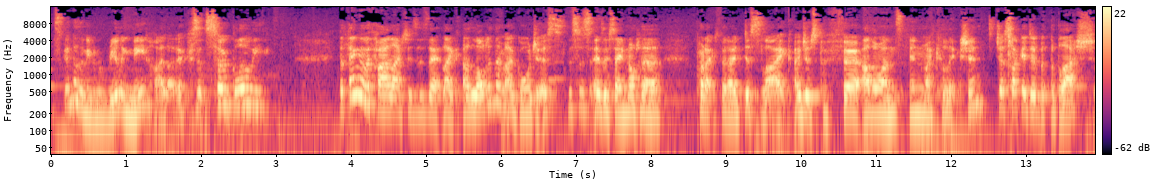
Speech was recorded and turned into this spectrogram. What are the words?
The skin doesn't even really need highlighter because it's so glowy. The thing with highlighters is that like a lot of them are gorgeous. This is, as I say, not a product that I dislike. I just prefer other ones in my collection. Just like I did with the blush,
